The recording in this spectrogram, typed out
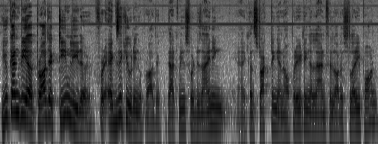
You can be a project team leader for executing a project. That means for designing, uh, constructing and operating a landfill or a slurry pond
